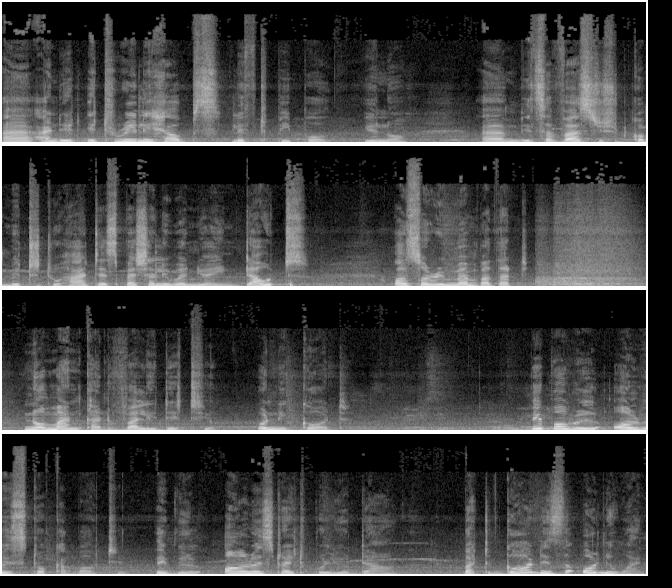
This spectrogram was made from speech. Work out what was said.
Uh, and it, it really helps lift people, you know. Um, it's a verse you should commit to heart, especially when you're in doubt. Also, remember that no man can validate you, only God. People will always talk about you, they will always try to pull you down. But God is the only one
